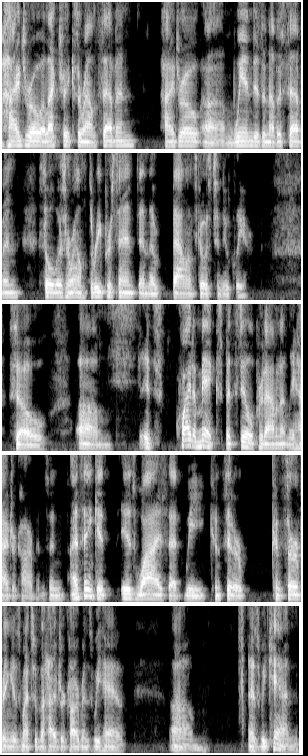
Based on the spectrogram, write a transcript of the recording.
hydroelectrics around 7 hydro um, wind is another 7 solar's around 3% and the balance goes to nuclear so um, it's quite a mix but still predominantly hydrocarbons and i think it is wise that we consider conserving as much of the hydrocarbons we have um, as we can.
